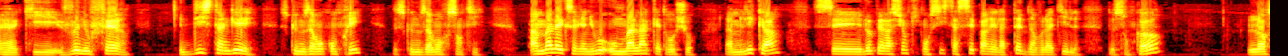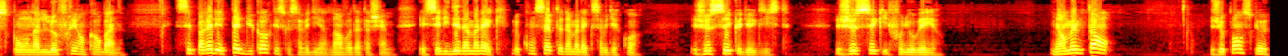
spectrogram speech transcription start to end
euh, qui veut nous faire distinguer ce que nous avons compris de ce que nous avons ressenti. Amalek, ça vient du mot ou malak être chaud. La mlika, c'est l'opération qui consiste à séparer la tête d'un volatile de son corps lorsqu'on a l'offrir en korban. Séparer les têtes du corps, qu'est-ce que ça veut dire dans votre Hashem? Et c'est l'idée d'Amalek, le concept d'Amalek, ça veut dire quoi? Je sais que Dieu existe. Je sais qu'il faut lui obéir. Mais en même temps, je pense que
